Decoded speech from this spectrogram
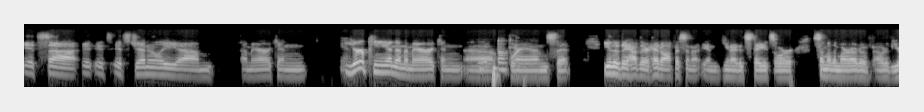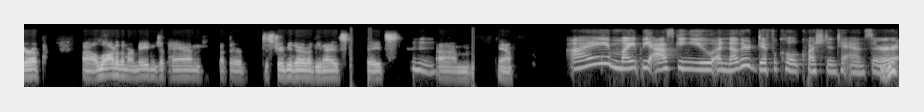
it's uh it, it's it's generally um American, Yeah. European and American uh, okay. brands that either they have their head office in, a- in United States or some of them are out of out of Europe. Uh, a lot of them are made in Japan, but they're distributed out of the United States. Mhm. Um, yeah. I might be asking you another difficult question to answer.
